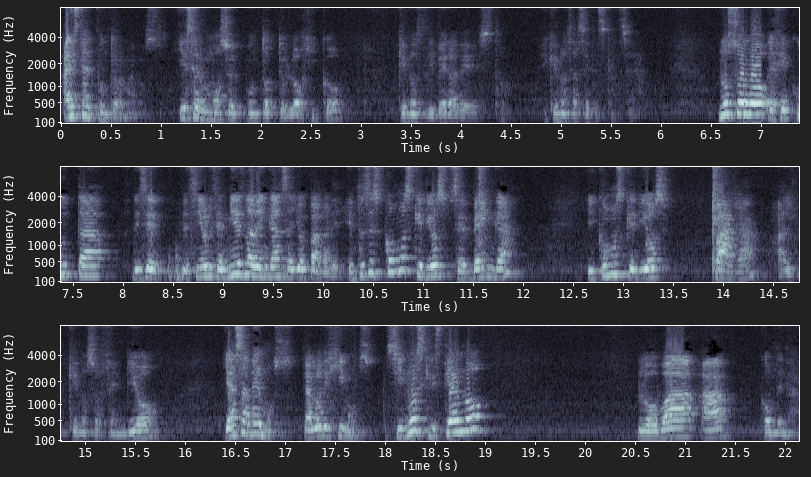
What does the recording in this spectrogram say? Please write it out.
Ahí está el punto, hermanos. Y es hermoso el punto teológico que nos libera de esto y que nos hace descansar. No solo ejecuta, dice, el Señor dice, mí es la venganza, yo pagaré. Entonces, ¿cómo es que Dios se venga? ¿Y cómo es que Dios paga al que nos ofendió? Ya sabemos, ya lo dijimos. Si no es cristiano, lo va a condenar.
